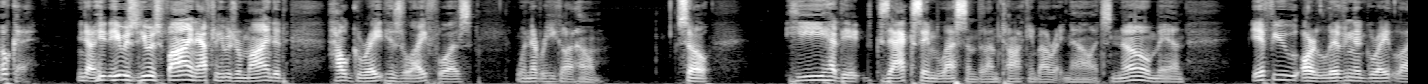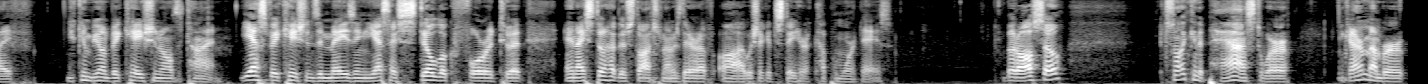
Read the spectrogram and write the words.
okay." You know, he, he was he was fine after he was reminded how great his life was whenever he got home. So he had the exact same lesson that I'm talking about right now. It's no man, if you are living a great life, you can be on vacation all the time. Yes, vacation's amazing. Yes, I still look forward to it. And I still had those thoughts when I was there of, oh, I wish I could stay here a couple more days. But also, it's not like in the past where like I remember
